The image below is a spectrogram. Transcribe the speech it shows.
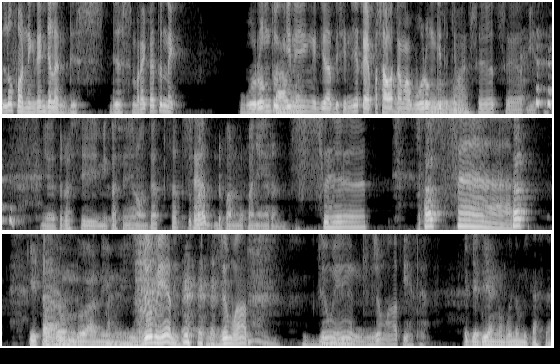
lu founding ten jalan des des mereka tuh naik burung tuh Pesawat. gini ngejar di sini ya kayak pesawat sama burung gitu Burung. cuma set set gitu. ya terus si Mikasanya loncat set Set. depan depan mukanya Eren. set Hup, set. hup. Kita Ya. tunggu anime. Zoom in, zoom out, zoom in, zoom out gitu. Oh, Jadi yang ngebunuh Mikasa.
